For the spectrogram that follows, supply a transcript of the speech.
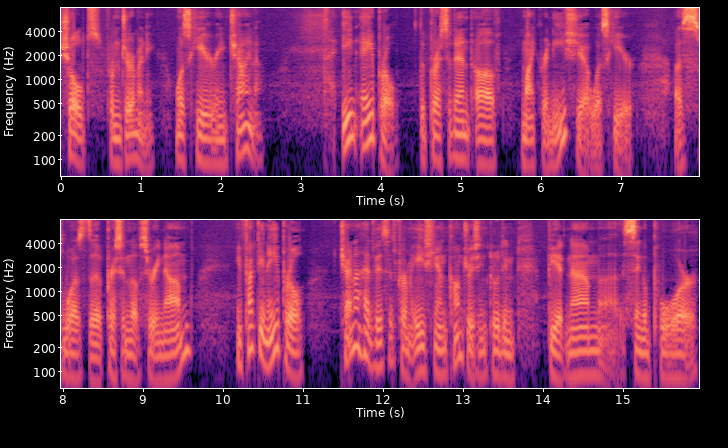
Scholz from Germany was here in China. In April, the president of Micronesia was here, as was the president of Suriname. In fact, in April, China had visits from Asian countries, including Vietnam, uh, Singapore,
